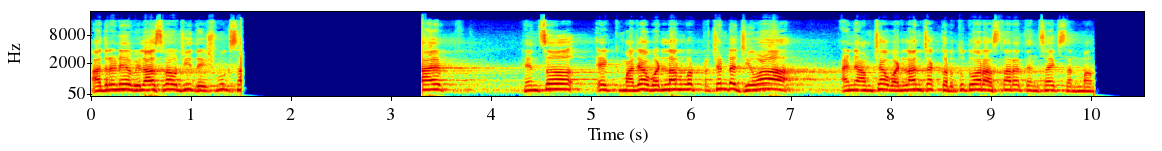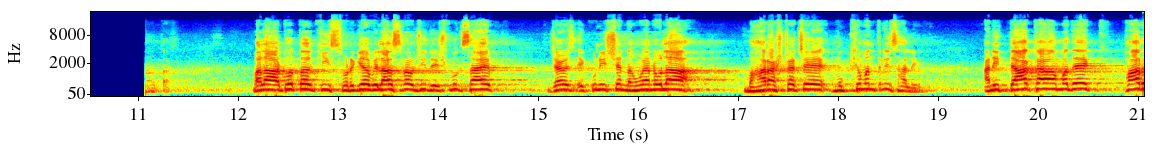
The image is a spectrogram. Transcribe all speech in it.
आदरणीय विलासरावजी देशमुख साहेब ह्यांचं एक माझ्या वडिलांवर प्रचंड जिव्हाळा आणि आमच्या वडिलांच्या कर्तृत्वावर असणारा त्यांचा एक सन्मान होता. मला आठवतं की स्वर्गीय विलासरावजी देशमुख साहेब ज्यावेळेस एकोणीसशे नव्याण्णवला महाराष्ट्राचे मुख्यमंत्री झाले आणि त्या काळामध्ये फार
